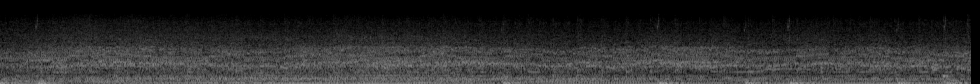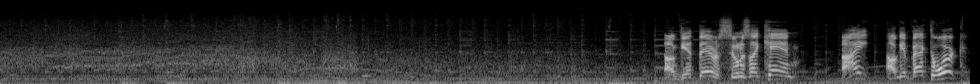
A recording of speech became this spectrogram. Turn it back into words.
I'll get there as soon as I can. Aight, I'll get back to work.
